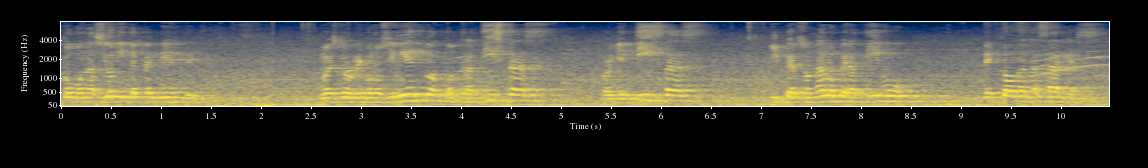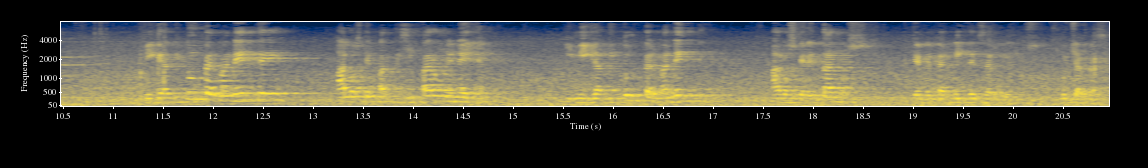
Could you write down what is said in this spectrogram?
como nación independiente. Nuestro reconocimiento a contratistas, proyectistas y personal operativo de todas las áreas. Mi gratitud permanente a los que participaron en ella y mi gratitud permanente a los queretanos que me permiten servirlos. Muchas gracias.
